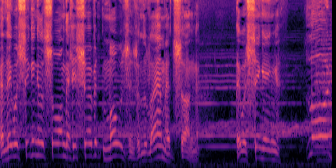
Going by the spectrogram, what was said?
and they were singing the song that his servant Moses and the Lamb had sung. They were singing, Lord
